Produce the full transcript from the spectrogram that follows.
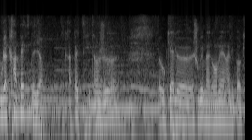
Ou la crapette d'ailleurs. Crapette qui est un jeu auquel jouait ma grand-mère à l'époque.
